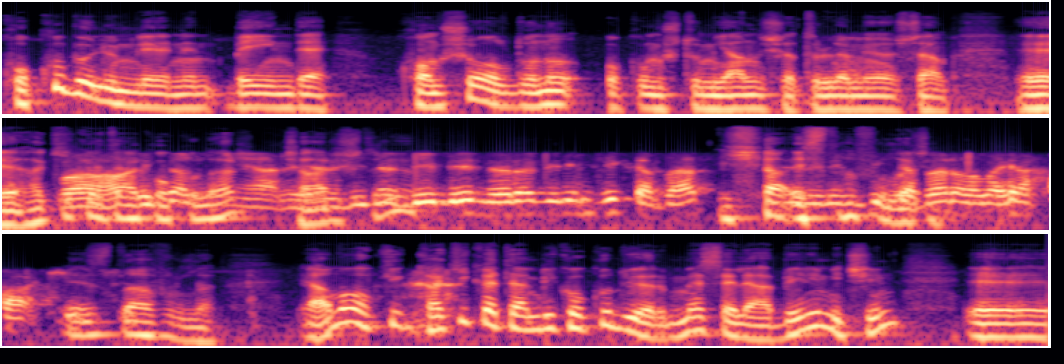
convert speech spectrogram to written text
koku bölümlerinin beyinde komşu olduğunu okumuştum yanlış hatırlamıyorsam. Ee, hakikaten kokular yani. çağrıştırıyor. Yani bir, bir, bir nörobilimci kadar, Ya estağfurullah. kadar olaya hakim. Estağfurullah. Ya ama o ki- hakikaten bir koku diyorum. Mesela benim için e,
